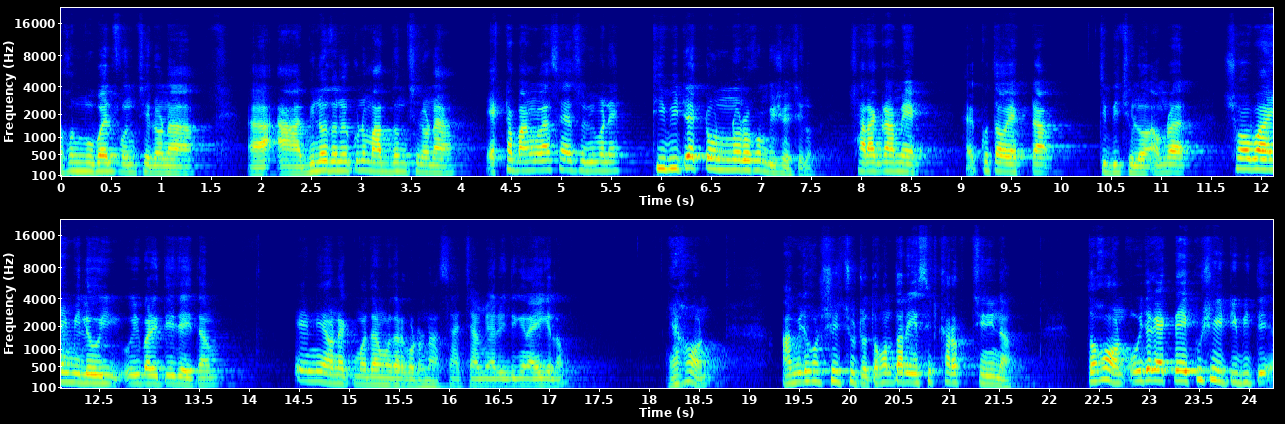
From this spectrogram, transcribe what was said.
তখন মোবাইল ফোন ছিল না বিনোদনের কোনো মাধ্যম ছিল না। একটা বাংলা ছায়াছবি মানে টিভিটা একটা অন্যরকম বিষয় ছিল। সারা গ্রামে এক- কোথাও একটা টিভি ছিল। আমরা সবাই মিলে ওই ওই বাড়িতেই যাইতাম। এ নিয়ে অনেক মজার মজার ঘটনা আছে। আচ্ছা আমি আর ওইদিকে নাই গেলাম। এখন আমি যখন সেই ছোটো, তখন তার এসিড খারাপ চিনি না। তখন ওই জায়গায় একটা একুশে টিভিতে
